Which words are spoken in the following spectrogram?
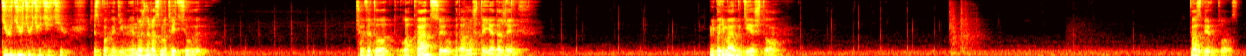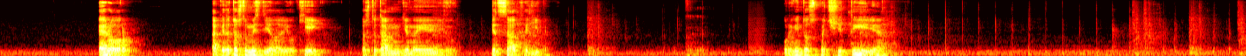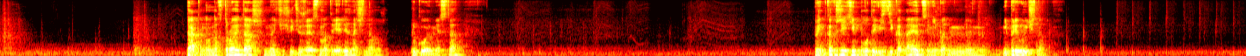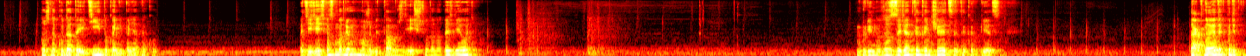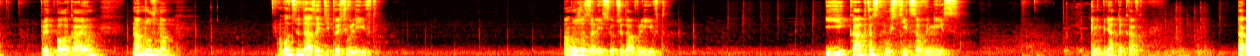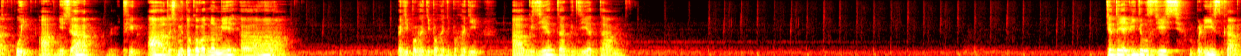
Тихо, тихо, тихо, тихо, тихо, тихо. Сейчас погоди, мне нужно рассмотреть всю... Всю вот эту вот локацию, потому что я даже... Не понимаю, где что. Фасберблост. Эррор. Так, это то, что мы сделали, окей. То, что там, где мы в детсад ходили. Уровень доступа 4. Так, ну на второй этаж мы чуть-чуть уже смотрели, значит нам нужно другое место. Блин, как же эти боты везде катаются, не, ну, непривычно. Нужно куда-то идти, только непонятно куда. Давайте здесь посмотрим, может быть там здесь что-то надо сделать. Блин, у нас зарядка кончается, это капец. Так, ну я так пред... предполагаю, нам нужно вот сюда зайти, то есть в лифт. Нам нужно залезть вот сюда, в лифт. И как-то спуститься вниз. Непонятно как. Так, ой, а, нельзя. Нифиг. А, то есть мы только в одном месте... А, -а, а. Погоди, погоди, погоди, погоди. А где-то, где-то... Где-то я видел здесь близко.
